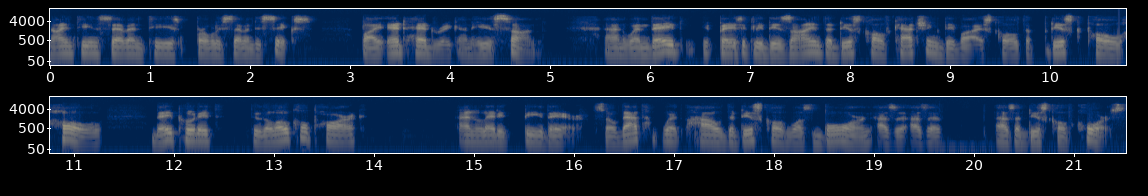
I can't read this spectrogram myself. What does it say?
1970s, probably 76, by Ed Headrick and his son. And when they basically designed the disc golf catching device called the disc pole hole, they put it to the local park and let it be there. So that was how the disc golf was born as a as a as a disc golf course.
